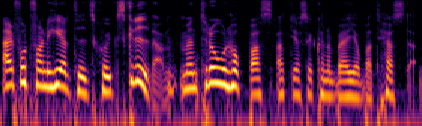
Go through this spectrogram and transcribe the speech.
Är fortfarande heltidssjukskriven men tror hoppas att jag ska kunna börja jobba till hösten.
